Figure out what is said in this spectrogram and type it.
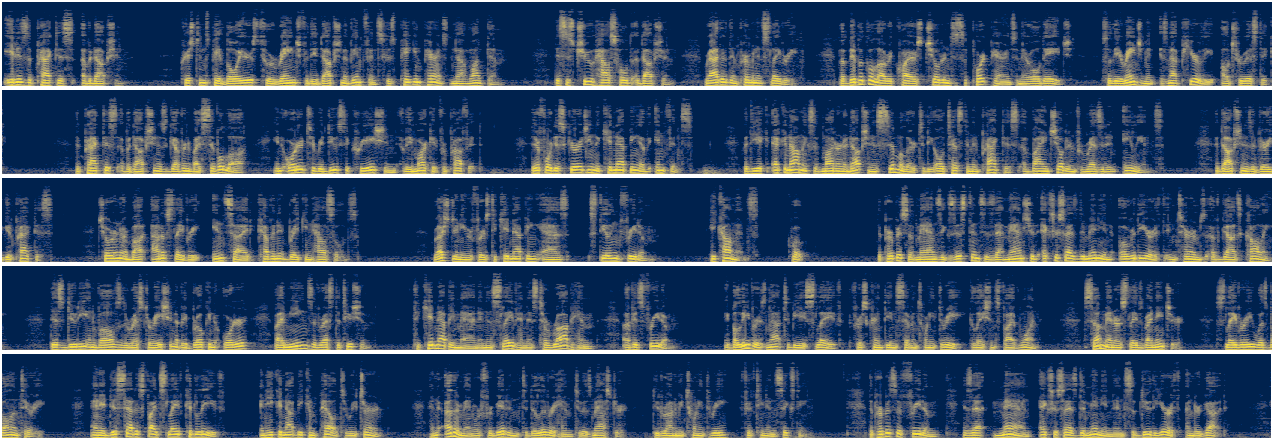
It is the practice of adoption. Christians pay lawyers to arrange for the adoption of infants whose pagan parents do not want them. This is true household adoption, rather than permanent slavery. But biblical law requires children to support parents in their old age, so the arrangement is not purely altruistic. The practice of adoption is governed by civil law in order to reduce the creation of a market for profit, therefore discouraging the kidnapping of infants. But the economics of modern adoption is similar to the Old Testament practice of buying children from resident aliens. Adoption is a very good practice. Children are bought out of slavery inside covenant breaking households. Rushdoony refers to kidnapping as stealing freedom. He comments, quote, The purpose of man's existence is that man should exercise dominion over the earth in terms of God's calling. This duty involves the restoration of a broken order by means of restitution. To kidnap a man and enslave him is to rob him of his freedom. A believer is not to be a slave, 1 Corinthians 7.23, Galatians 5.1. Some men are slaves by nature. Slavery was voluntary and a dissatisfied slave could leave, and he could not be compelled to return. And other men were forbidden to deliver him to his master. Deuteronomy 23, 15 and 16. The purpose of freedom is that man exercise dominion and subdue the earth under God.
